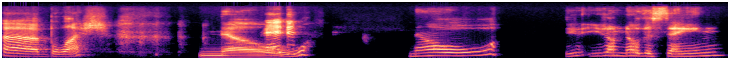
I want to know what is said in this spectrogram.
Uh, blush. No. Red? No. You, you don't know the saying,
